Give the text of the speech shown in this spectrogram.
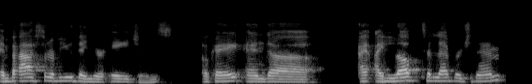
ambassador of you than your agents. Okay, and uh, I, I love to leverage them.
